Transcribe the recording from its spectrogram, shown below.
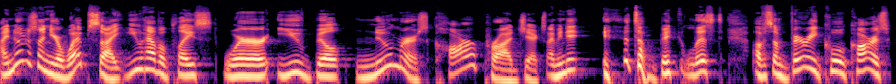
I noticed on your website you have a place where you've built numerous car projects. I mean, it it's a big list of some very cool cars.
